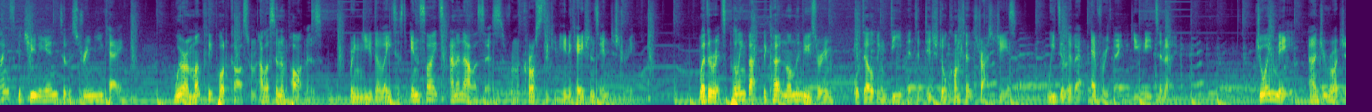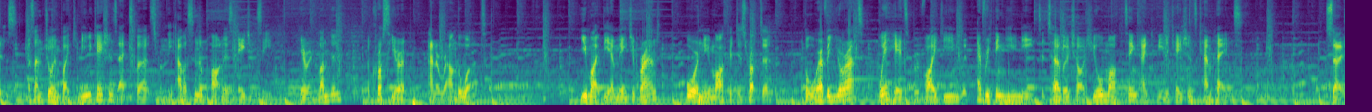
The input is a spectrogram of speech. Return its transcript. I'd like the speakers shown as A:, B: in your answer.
A: Thanks for tuning in to the Stream UK. We're a monthly podcast from Allison and Partners, bringing you the latest insights and analysis from across the communications industry. Whether it's pulling back the curtain on the newsroom or delving deep into digital content strategies, we deliver everything you need to know. Join me, Andrew Rogers, as I'm joined by communications experts from the Allison and Partners agency here in London, across Europe, and around the world. You might be a major brand or a new market disruptor, but wherever you're at, we're here to provide you with everything you need to turbocharge your marketing and communications campaigns. So,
